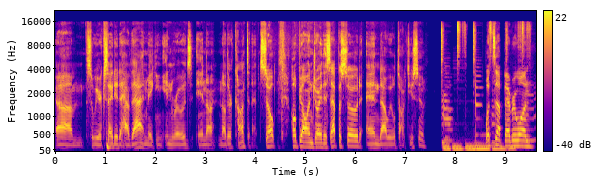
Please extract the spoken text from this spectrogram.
Um, so we are excited to have that and making inroads in another continent. So hope you all enjoy this episode and uh, we will talk to you soon. What's up, everyone?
